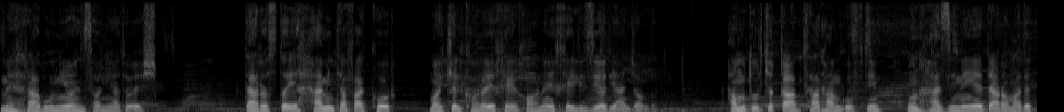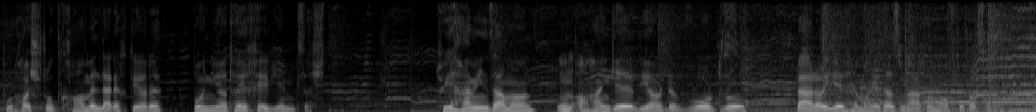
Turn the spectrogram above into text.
مهربونی و انسانیت و عشق. در راستای همین تفکر مایکل کارهای خیرخانه خیلی زیادی انجام داد. همونطور که قبلتر هم گفتیم اون هزینه درآمد تورهاش رو کامل در اختیار بنیادهای خیریه میگذاشت. توی همین زمان اون آهنگ ویارد ورد رو برای حمایت از مردم آفریقا ساخت.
